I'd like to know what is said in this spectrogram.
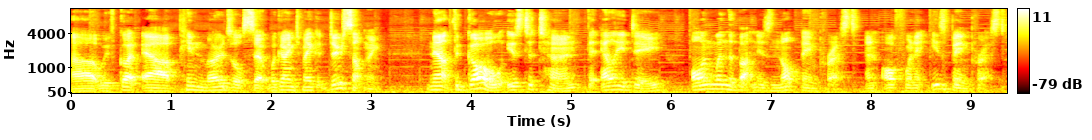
uh, we've got our pin modes all set, we're going to make it do something. Now the goal is to turn the LED on when the button is not being pressed and off when it is being pressed.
